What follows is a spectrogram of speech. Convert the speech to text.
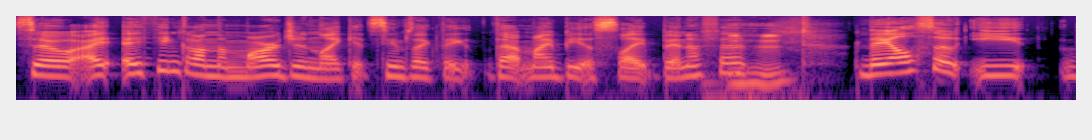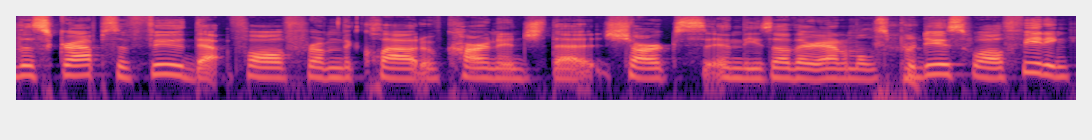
So I, I think on the margin, like it seems like they, that might be a slight benefit. Mm-hmm. They also eat the scraps of food that fall from the cloud of carnage that sharks and these other animals produce while feeding.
